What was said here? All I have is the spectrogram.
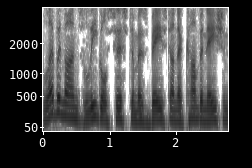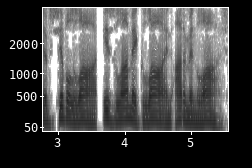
Lebanon's legal system is based on a combination of civil law, Islamic law and Ottoman laws.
